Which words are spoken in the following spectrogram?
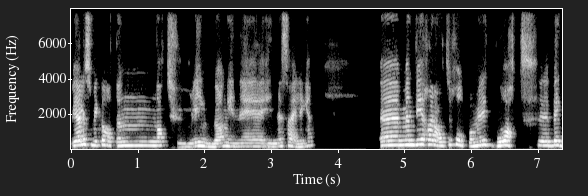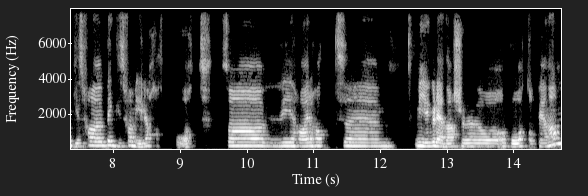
vi har liksom ikke hatt en naturlig inngang inn i, inn i seilingen. men vi har alltid holdt på med litt båt. Begges, begges familie har hatt båt. Så vi har hatt mye glede av sjø og, og båt opp igjennom.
